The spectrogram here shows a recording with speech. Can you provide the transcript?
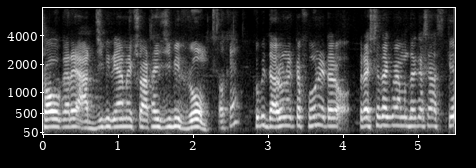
সহকারে আট জিবি র্যাম একশো আঠাশ জিবি রোম ওকে খুবই দারুণ একটা ফোন এটার প্রাইসটা থাকবে আমাদের কাছে আজকে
